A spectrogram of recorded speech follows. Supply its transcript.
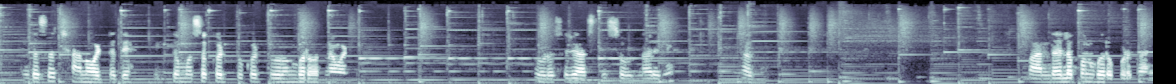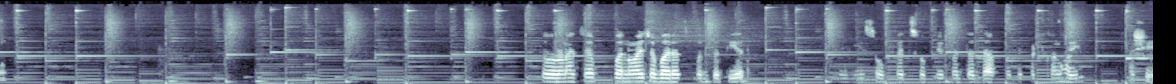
आणि तसंच छान वाटतं ते. एकदम असं कट टुकट तोरण बरोबर नाही वाटत. थोडंसं जास्त सोडणार आहे मी बांधायला पण बरं पडतं आणि. तोरणाच्या बनवायच्या बऱ्याच पद्धती आहेत. सोप्यात सोपी पद्धत दाखवते पटकन होईल अशी.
